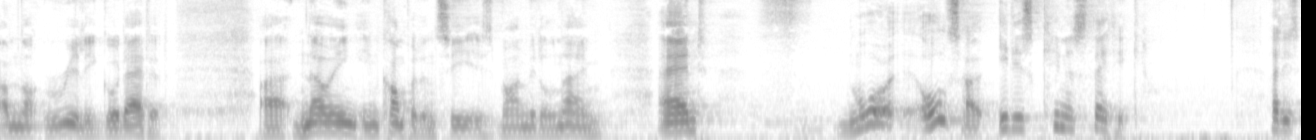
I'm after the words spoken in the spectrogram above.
I'm not really good at it. Uh, knowing incompetency is my middle name. And more also, it is kinesthetic. That is,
